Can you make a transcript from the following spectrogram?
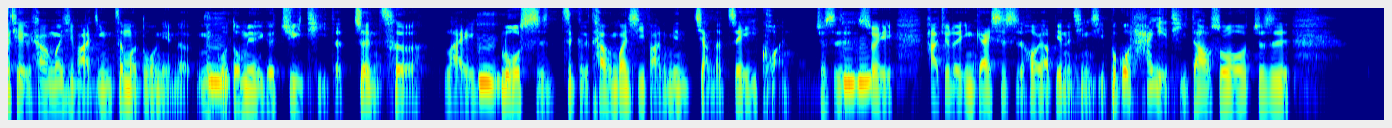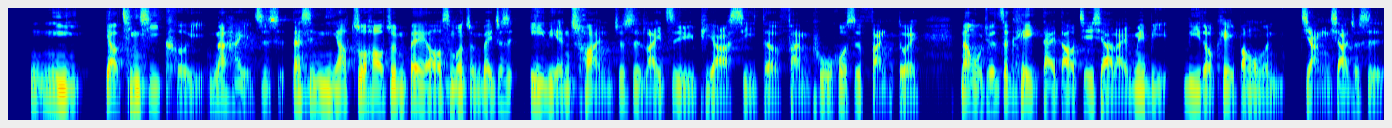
而且台湾关系法已经这么多年了，美国都没有一个具体的政策来落实这个台湾关系法里面讲的这一款，就是所以他觉得应该是时候要变得清晰。不过他也提到说，就是你。要清晰可以，那他也支持，但是你要做好准备哦。什么准备？就是一连串就是来自于 PRC 的反扑或是反对。那我觉得这可以带到接下来，maybe Lido 可以帮我们讲一下，就是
